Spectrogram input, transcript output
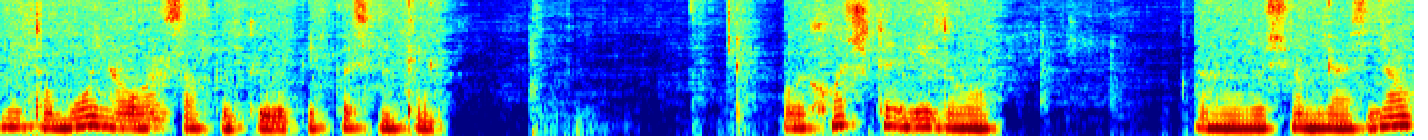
І тому я вас запитую, підписники. Ви хочете відео, е, щоб я зняв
